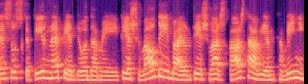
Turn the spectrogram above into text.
es uzskatu, ir nepiedodami tieši valdībai un tieši varas pārstāvjiem, ka viņi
